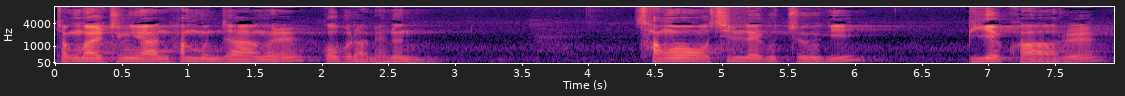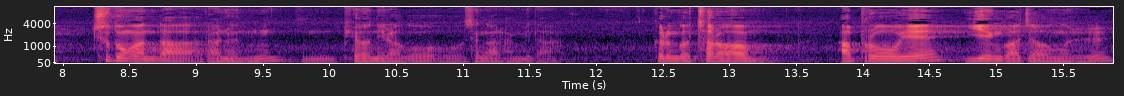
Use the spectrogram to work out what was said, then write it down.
정말 중요한 한 문장을 꼽으라면은 상호 신뢰 구축이 비핵화를 추동한다라는 음, 표현이라고 생각합니다. 그런 것처럼 앞으로의 이행 과정을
